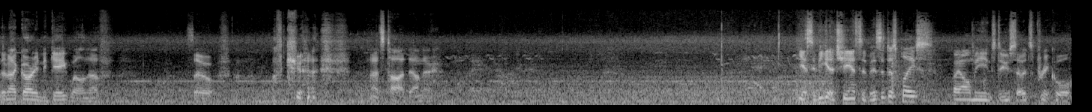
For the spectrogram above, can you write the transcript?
they're not guarding the gate well enough. So that's Todd down there. Yes, if you get a chance to visit this place, by all means do so. It's pretty cool.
